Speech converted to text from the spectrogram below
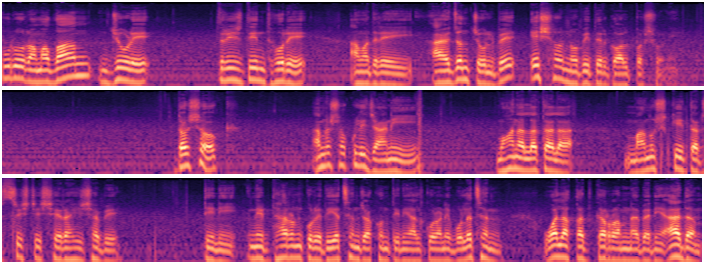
পুরো রমাদান জুড়ে ত্রিশ দিন ধরে আমাদের এই আয়োজন চলবে। এসো নবীদের গল্প শুনি। দর্শক, আমরা সকলেই জানি, মহান আল্লাহ তালা মানুষকেই তার সৃষ্টির সেরা হিসাবে তিনি নির্ধারণ করে দিয়েছেন যখন তিনি আল কোরআনে বলেছেন, ওয়ালাকাদ কার্রামনা বানি আদম।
